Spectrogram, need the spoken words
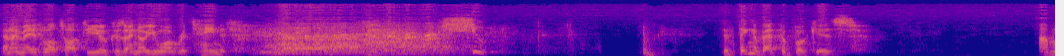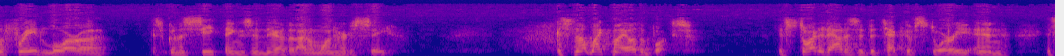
And I may as well talk to you because I know you won't retain it. Shoot. The thing about the book is, I'm afraid Laura is going to see things in there that I don't want her to see. It's not like my other books. It started out as a detective story, and it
